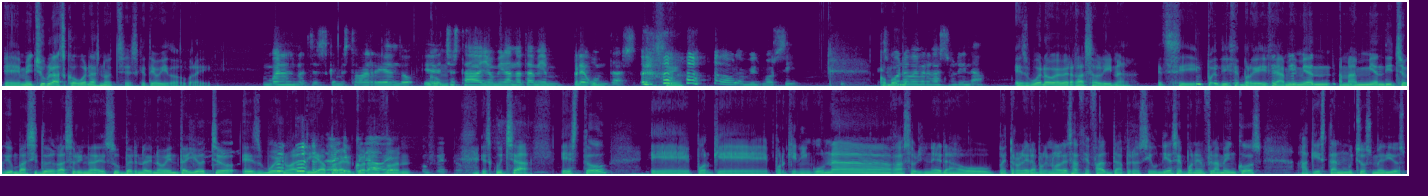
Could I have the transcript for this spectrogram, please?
eh, Mechu Blasco, buenas noches, que te he oído por ahí. Buenas noches, que me estaba riendo. Y de hecho estaba yo mirando también preguntas. Ahora mismo sí. ¿Es bueno beber gasolina? Es bueno beber gasolina. Sí, pues dice, porque dice, a mí, me han, a mí me han dicho que un vasito de gasolina de Super 98 es bueno al día para el corazón. Escucha, esto eh, porque, porque ninguna gasolinera o petrolera, porque no les hace falta, pero si un día se ponen flamencos, aquí están muchos medios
